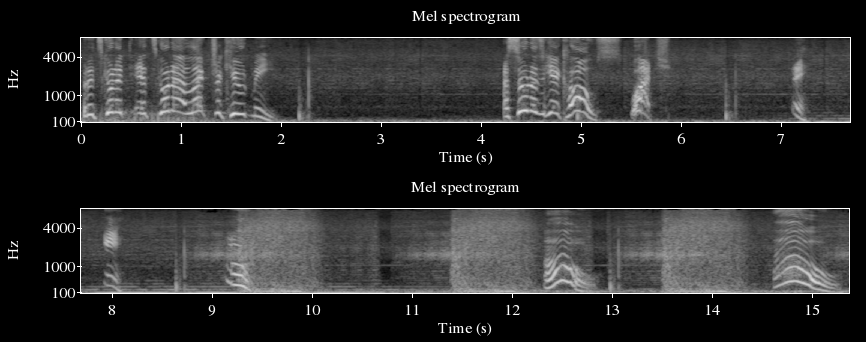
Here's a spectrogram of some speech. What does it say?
But it's gonna, it's gonna electrocute me. As soon as I get close. Watch. Eh, eh. Oh. Oh. Oh.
